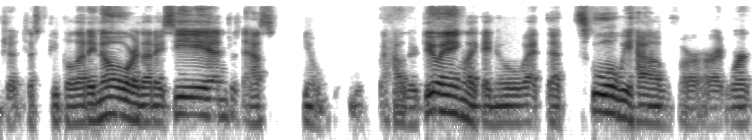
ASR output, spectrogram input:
just, just people that I know or that I see and just ask you know how they're doing. Like I know at that school we have or, or at work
